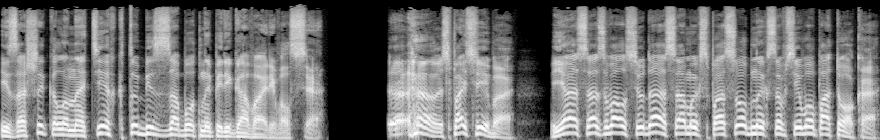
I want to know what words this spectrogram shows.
и зашикала на тех, кто беззаботно переговаривался. «Спасибо. Я созвал сюда самых способных со всего потока».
